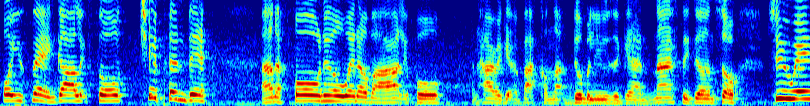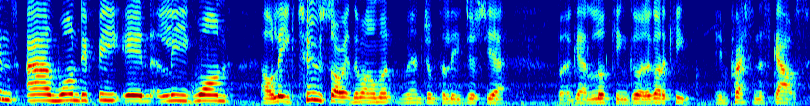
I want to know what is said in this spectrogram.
What you saying? Garlic sauce? Chip and dip. And a 4-0 win over Hartlepool. And Harrogate are back on that W's again. Nicely done. So, two wins and one defeat in League One. Oh, League Two, sorry, at the moment. We haven't jumped to League just yet. But again, looking good. I've got to keep impressing the scouts.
